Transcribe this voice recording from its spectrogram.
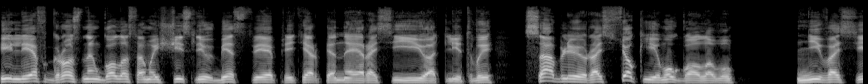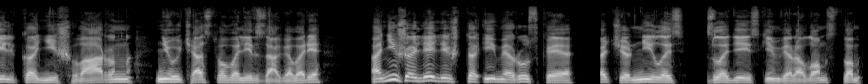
и лев грозным голосом исчислив бедствие, претерпенное Россией от Литвы, саблею рассек ему голову. Ни Василько, ни Шварн не участвовали в заговоре. Они жалели, что имя русское очернилось злодейским вероломством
